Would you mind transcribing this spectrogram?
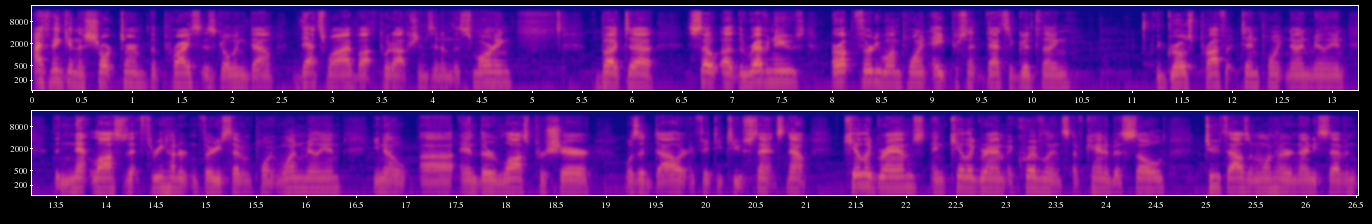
I think in the short term the price is going down. That's why I bought put options in them this morning. But uh, so uh, the revenues are up 31.8%. That's a good thing. The gross profit 10.9 million. The net loss was at 337.1 million. You know, uh, and their loss per share was a dollar and 52 cents. Now, kilograms and kilogram equivalents of cannabis sold 2,197.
